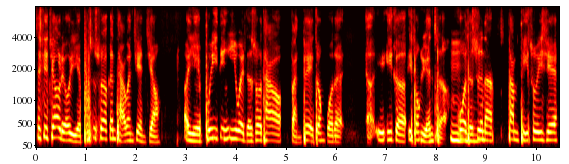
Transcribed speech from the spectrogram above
这些交流也不是说要跟台湾建交。呃，也不一定意味着说他要反对中国的，呃，一一个一中原则，或者是呢，他们提出一些，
